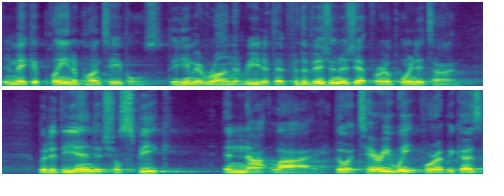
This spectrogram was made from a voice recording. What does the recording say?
and make it plain upon tables, that he may run that readeth it. For the vision is yet for an appointed time. But at the end it shall speak and not lie. Though it tarry, wait for it, because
